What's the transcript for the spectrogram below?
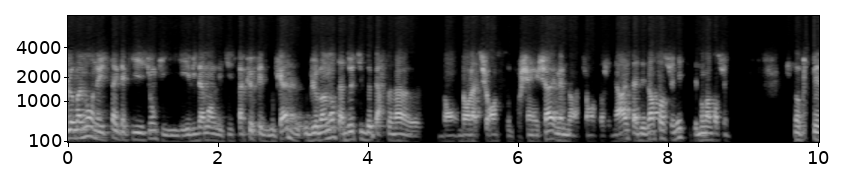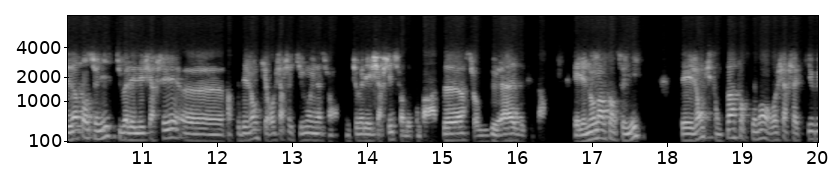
globalement, on a une stack d'acquisition qui, évidemment, n'utilise pas que Facebook Ads. Globalement, tu as deux types de personas euh, dans, dans l'assurance pour chien et chat et même dans l'assurance en général. Tu as des intentionnistes et des non intentionnistes. Donc les intentionnistes, tu vas aller les chercher, euh, enfin c'est des gens qui recherchent activement une assurance. Donc, tu vas les chercher sur des comparateurs, sur Google Ads, etc. Et les non intentionnistes, c'est les gens qui sont pas forcément en recherche active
